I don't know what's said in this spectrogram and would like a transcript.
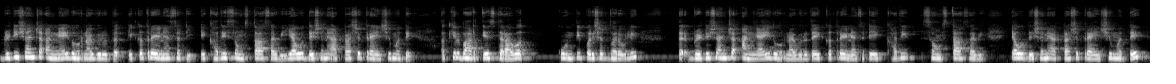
ब्रिटिशांच्या अन्यायी धोरणाविरुद्ध एकत्र येण्यासाठी एखादी संस्था असावी या उद्देशाने अठराशे त्र्याऐंशीमध्ये अखिल भारतीय स्तरावर कोणती परिषद भरवली? तर ब्रिटिशांच्या अन्यायी धोरणाविरुद्ध एकत्र येण्यासाठी एखादी संस्था असावी. या उद्देशाने अठराशे त्र्याऐंशीमध्ये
